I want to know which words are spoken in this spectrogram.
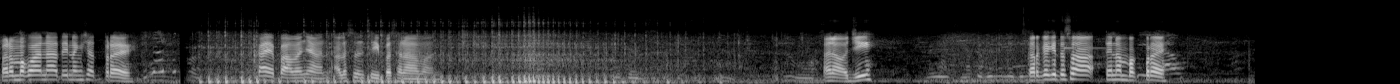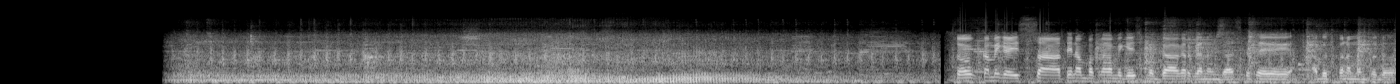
Para makuha natin ng shot pre. Kaya pa man yan. Alas 11 pa sa naman. Ano, G? Karga kita sa tinambak pre. So kami guys, sa tinambak na kami guys magkakarga ng gas kasi abot pa naman to doon.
